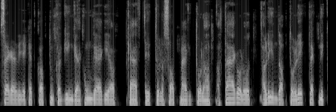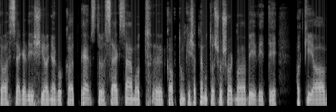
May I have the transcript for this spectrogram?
szerelvényeket kaptunk a Ginger Hungária Kft-től, a Szatmáritól a, a tárolót, a Lindaptól légtechnika szerelési anyagokat, Remstől szerszámot kaptunk, és hát nem utolsó sorban a BVT, aki a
